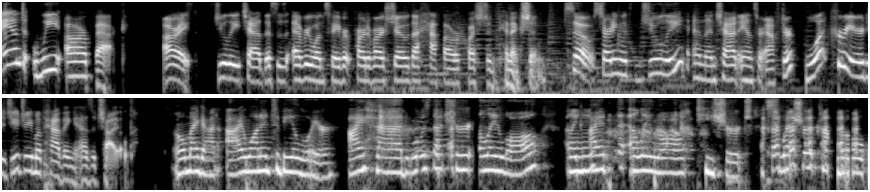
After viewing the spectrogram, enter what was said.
And we are back. All right, Julie, Chad, this is everyone's favorite part of our show, the half hour question connection. So, starting with Julie and then Chad answer after. What career did you dream of having as a child? Oh my God. I wanted to be a lawyer. I had, what was that shirt? LA Law. Like Mhm. I had the LA Law t-shirt, sweatshirt combo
